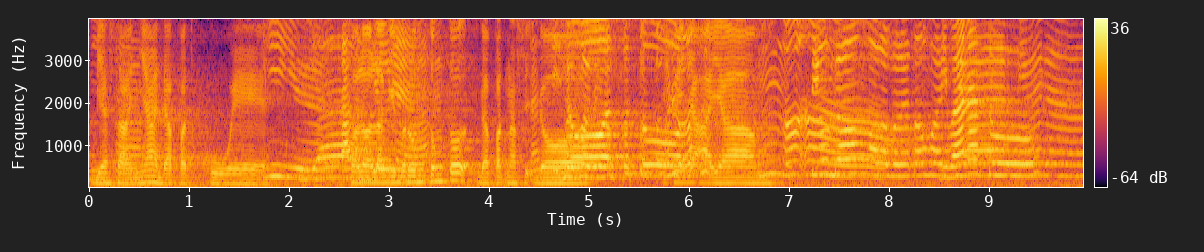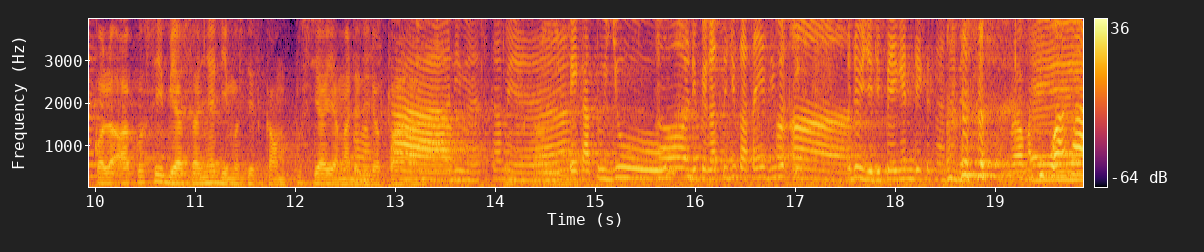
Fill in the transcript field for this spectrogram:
biasanya dapat kue. Iya. Kalau takjil lagi ya. beruntung tuh dapat nasi, Nasi dos, dos, betul. isinya ayam. Hmm, Spill dong kalau boleh tahu. Di mana tuh? Di mana? Kalau aku sih biasanya di masjid kampus ya yang ada di depan. Ah, di Maskam ya. Di PK7. Oh, di PK7 katanya juga. Ih, Heeh. aduh, jadi pengen deh ke sana, masih puasa.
